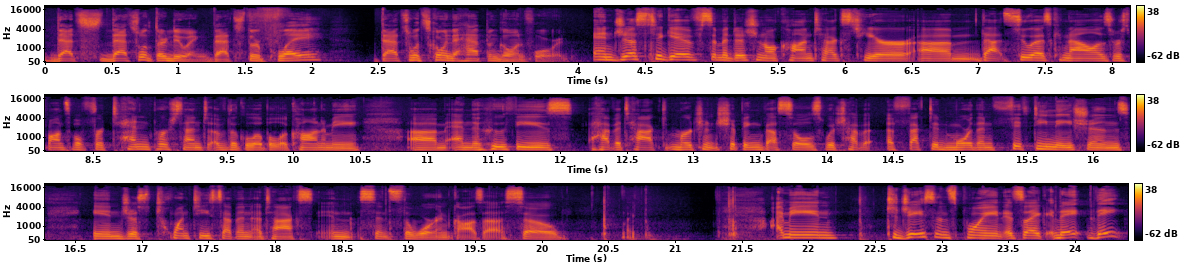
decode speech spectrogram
That's that's what they're doing. That's their play. That's what's going to happen going forward. And just to give some additional context here, um, that Suez Canal is responsible for 10% of the global economy. Um, and the Houthis have attacked merchant shipping vessels, which have affected more than 50 nations in just 27 attacks in, since the war in Gaza. So, like, I mean, to Jason's point, it's like they, they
